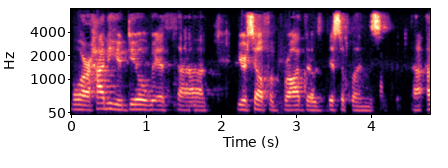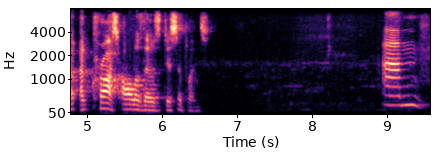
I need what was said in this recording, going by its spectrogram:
or how do you deal with uh, yourself abroad those disciplines, uh, across all of those disciplines? Um,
